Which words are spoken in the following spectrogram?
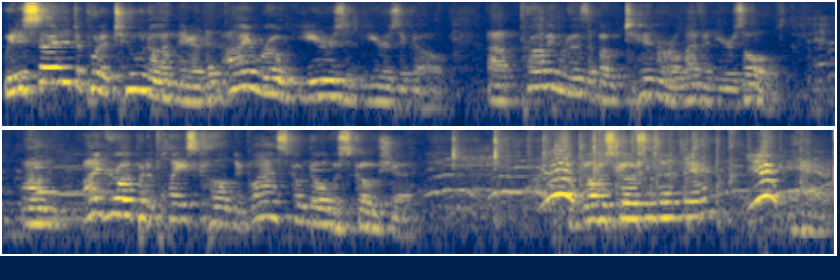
we decided to put a tune on there that I wrote years and years ago, uh, probably when I was about 10 or 11 years old. Um, I grew up in a place called Glasgow, Nova Scotia. Nova Scotians out there? Yeah.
